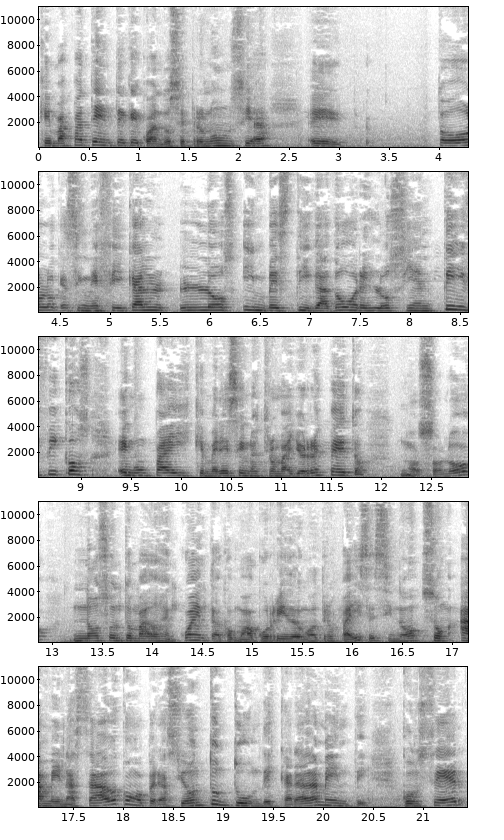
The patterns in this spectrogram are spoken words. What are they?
qué más patente que cuando se pronuncia eh, todo lo que significan los investigadores, los científicos en un país que merece nuestro mayor respeto, no solo no son tomados en cuenta como ha ocurrido en otros países, sino son amenazados con operación Tuntún descaradamente, con ser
